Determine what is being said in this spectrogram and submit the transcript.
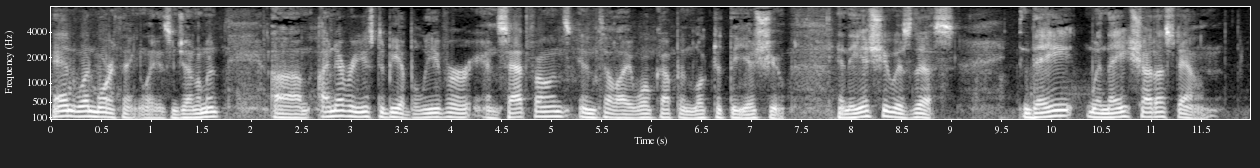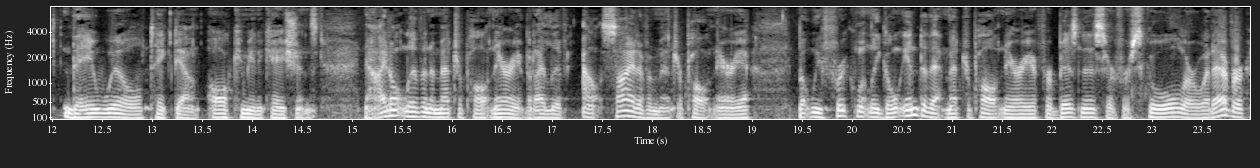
And one more thing, ladies and gentlemen. Um, I never used to be a believer in sat phones until I woke up and looked at the issue. And the issue is this they when they shut us down, they will take down all communications. Now, I don't live in a metropolitan area, but I live outside of a metropolitan area. But we frequently go into that metropolitan area for business or for school or whatever.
